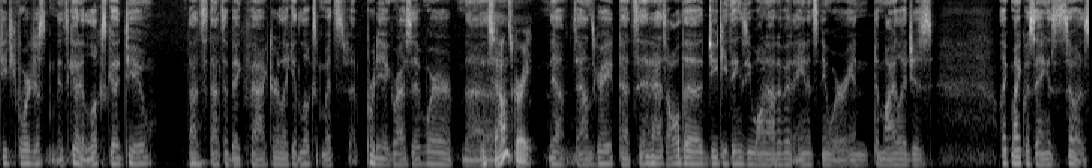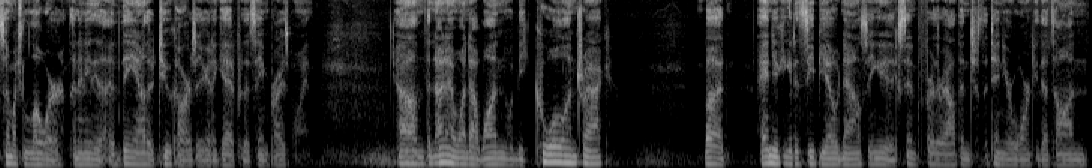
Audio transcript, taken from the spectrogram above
GT4 just it's good. It looks good too. That's that's a big factor. Like it looks, it's pretty aggressive. Where uh, it sounds great. yeah, sounds great. That's it has all the GT things you want out of it, and it's newer, and the mileage is, like Mike was saying, is so so much lower than any of the, the other two cars that you're gonna get for the same price point. Um, the 991.1 would be cool on track, but and you can get a CPO now, so you can it further out than just the 10 year warranty that's on.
